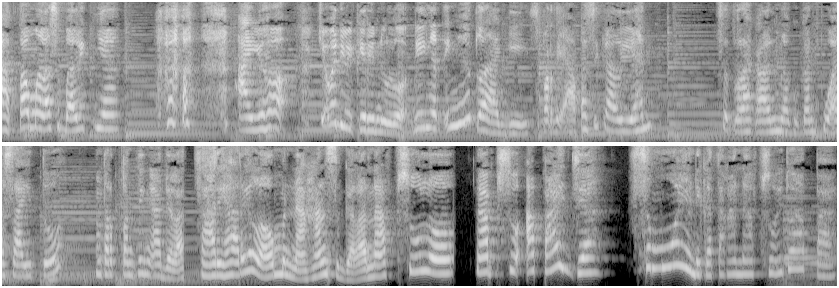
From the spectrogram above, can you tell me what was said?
Atau malah sebaliknya, Ayo, coba dipikirin dulu, diingat-ingat lagi. Seperti apa sih kalian? Setelah kalian melakukan puasa itu, yang terpenting adalah sehari-hari lo menahan segala nafsu lo. Nafsu apa aja? Semua yang dikatakan nafsu itu apa?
